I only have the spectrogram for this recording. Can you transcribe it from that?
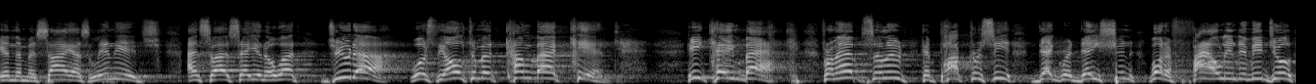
in the Messiah's lineage. And so I say, You know what? Judah was the ultimate comeback kid. He came back from absolute hypocrisy, degradation. What a foul individual,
